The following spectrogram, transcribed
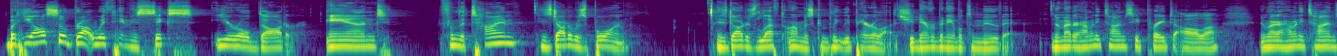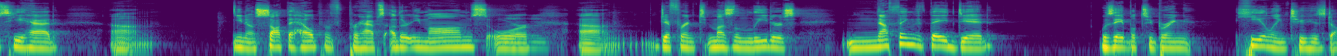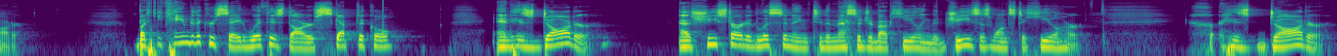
But he also brought with him his six year old daughter. And from the time his daughter was born, his daughter's left arm was completely paralyzed. She'd never been able to move it. No matter how many times he'd prayed to Allah, no matter how many times he had, um, you know, sought the help of perhaps other imams or um, different Muslim leaders, nothing that they did was able to bring healing to his daughter. But he came to the crusade with his daughter, skeptical, and his daughter, as she started listening to the message about healing, that Jesus wants to heal her, her his daughter,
